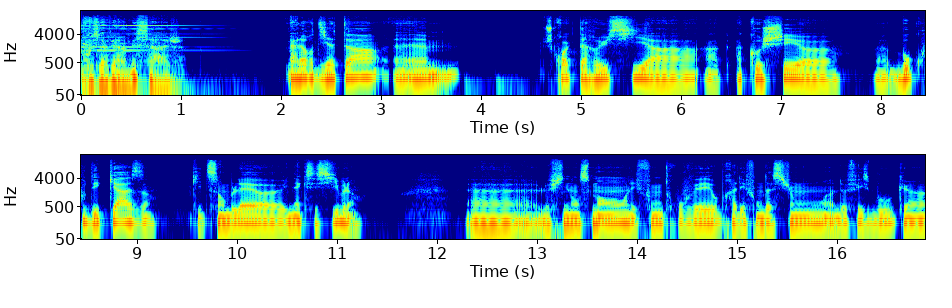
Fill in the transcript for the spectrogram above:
Vous avez un message. Alors, Diata, euh, je crois que tu as réussi à, à, à cocher euh, beaucoup des cases qui te semblaient euh, inaccessibles. Euh, le financement, les fonds trouvés auprès des fondations de Facebook, euh,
